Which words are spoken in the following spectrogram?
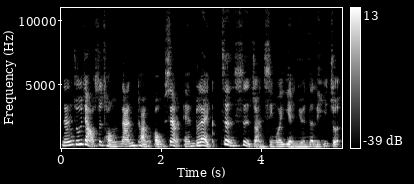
男主角是从男团偶像 M Black 正式转型为演员的李准。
